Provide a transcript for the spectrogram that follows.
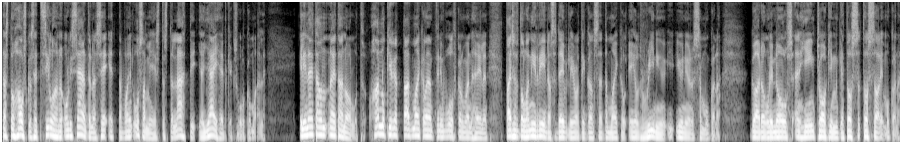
tästä on hauska se, että silloin oli sääntönä se, että vain osa miehistöstä lähti ja jäi hetkeksi ulkomaille. Eli näitä on, näitä on ollut. Hannu kirjoittaa, että Michael Anthony, Wolfgang Van Halen taisivat olla niin riidossa David Lee Rothin kanssa, että Michael ei ollut Reunionissa mukana. God Only Knows and He Ain't Talking, mikä tossa, tossa oli mukana.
